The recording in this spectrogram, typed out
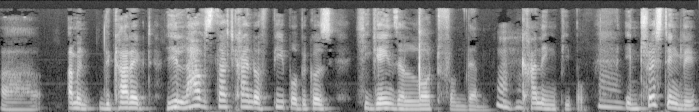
Uh, I mean, the correct, he loves such kind of people because he gains a lot from them. Mm-hmm. Cunning people. Mm. Interestingly,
